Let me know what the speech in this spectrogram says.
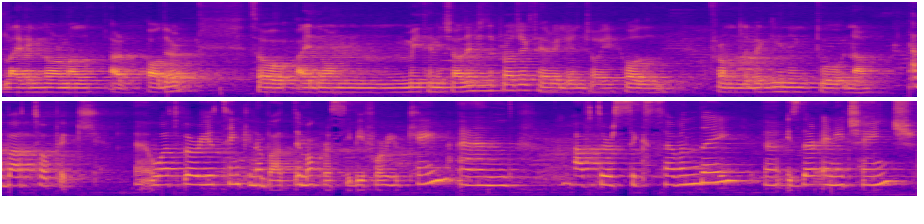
living normal, are other. So I don't meet any challenge in the project. I really enjoy all from the beginning to now. About topic. Uh, what were you thinking about democracy before you came, and after six, seven day, uh, is there any change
